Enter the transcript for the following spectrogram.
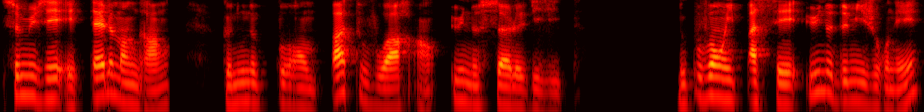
Ce musée est tellement grand que nous ne pourrons pas tout voir en une seule visite. Nous pouvons y passer une demi-journée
